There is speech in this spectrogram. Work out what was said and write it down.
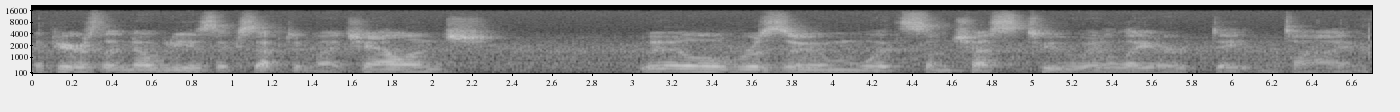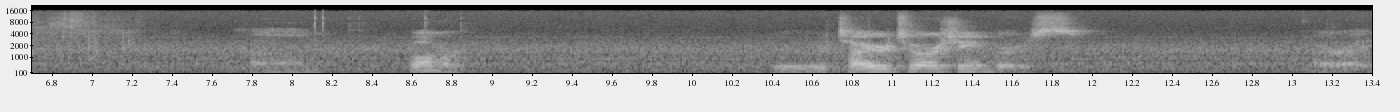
It appears that nobody has accepted my challenge. We'll resume with some chess 2 at a later date and time. Um, bummer. We retire to our chambers. Alright.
